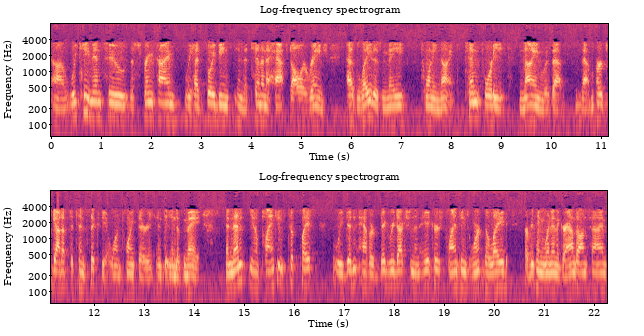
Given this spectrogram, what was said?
Uh, we came into the springtime, we had soybeans in the ten and a half dollar range as late as May 29th. 1049 was that, that, got up to 1060 at one point there at the end of May. And then, you know, plantings took place. We didn't have a big reduction in acres. Plantings weren't delayed. Everything went in the ground on time.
